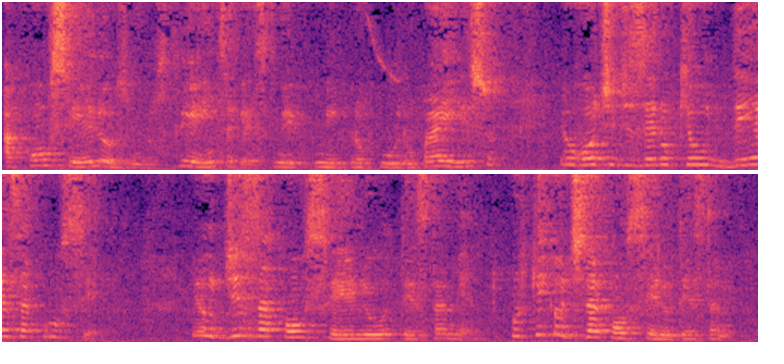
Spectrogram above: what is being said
aconselho aos meus clientes, aqueles que me, me procuram para isso, eu vou te dizer o que eu desaconselho. Eu desaconselho o testamento. Por que, que eu desaconselho o testamento?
